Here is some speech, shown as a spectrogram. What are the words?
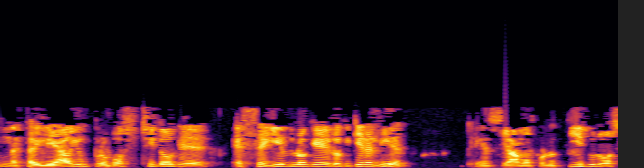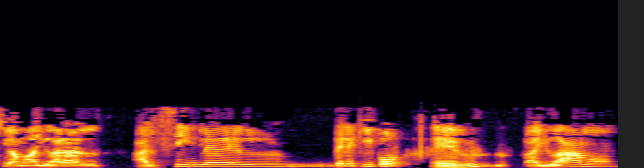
Una estabilidad y un propósito que es seguir lo que, lo que quiere el líder. Eh, si vamos por los títulos, si vamos a ayudar al, al single del, del equipo, eh, lo ayudamos.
